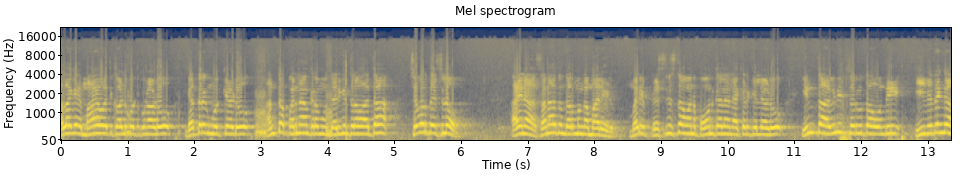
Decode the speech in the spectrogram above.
అలాగే మాయావతి కాళ్ళు పట్టుకున్నాడు గద్దరకు మొక్కాడు అంత పరిణామక్రమం జరిగిన తర్వాత చివరి దశలో ఆయన సనాతన ధర్మంగా మారాడు. మరి ప్రశ్నిస్తామన్న పవన్ కళ్యాణ్ ఎక్కడికి వెళ్ళాడు? ఇంత అవినీతి జరుగుతూ ఉంది. ఈ విధంగా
